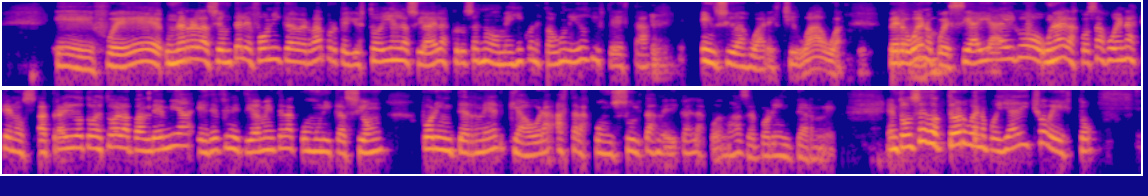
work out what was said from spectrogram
eh, fue una relación telefónica, ¿verdad? Porque yo estoy en la ciudad de Las Cruces, Nuevo México, en Estados Unidos, y usted está en Ciudad Juárez, Chihuahua. Pero bueno, pues si hay algo, una de las cosas buenas que nos ha traído todo esto de la pandemia es definitivamente la comunicación por Internet, que ahora hasta las consultas médicas las podemos hacer por Internet. Entonces, doctor, bueno, pues ya dicho esto,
